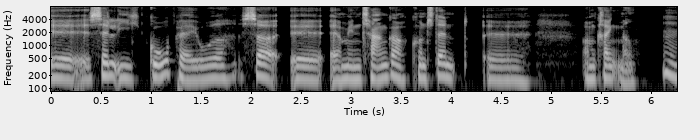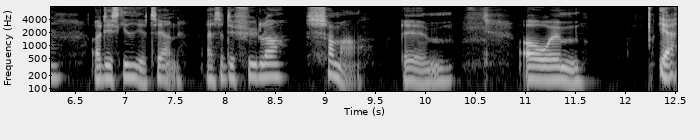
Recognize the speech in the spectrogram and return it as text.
mm. øh, selv i gode perioder, så øh, er mine tanker konstant øh, omkring mad. Mm. Og det er skide irriterende. Altså, det fylder så meget. Øhm, og øhm, ja,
